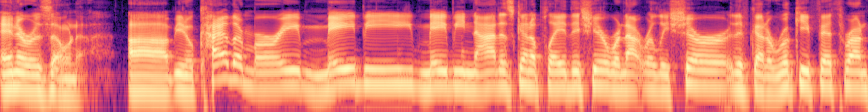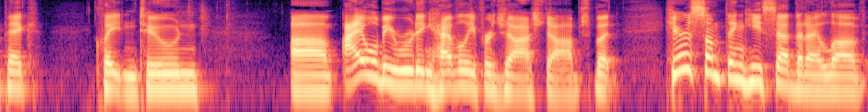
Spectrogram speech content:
in Arizona. Uh, you know, Kyler Murray, maybe, maybe not is going to play this year. We're not really sure. They've got a rookie fifth round pick, Clayton Tune. Um, I will be rooting heavily for Josh Dobbs, but here's something he said that I love.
